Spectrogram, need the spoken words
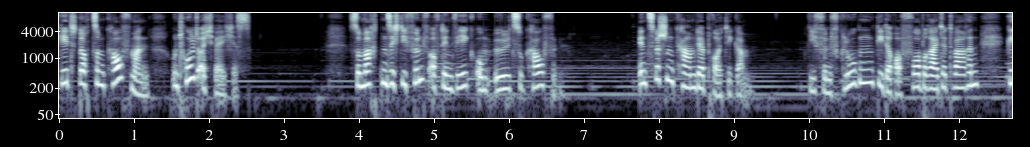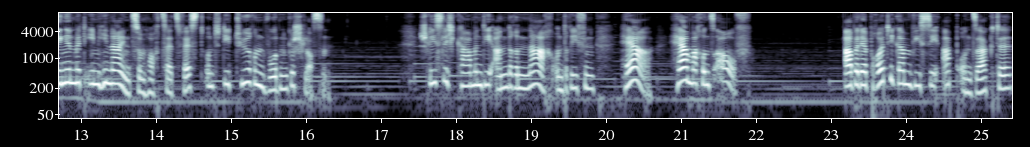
Geht doch zum Kaufmann und holt euch welches. So machten sich die fünf auf den Weg, um Öl zu kaufen. Inzwischen kam der Bräutigam. Die fünf Klugen, die darauf vorbereitet waren, gingen mit ihm hinein zum Hochzeitsfest und die Türen wurden geschlossen. Schließlich kamen die anderen nach und riefen Herr, Herr, mach uns auf. Aber der Bräutigam wies sie ab und sagte,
